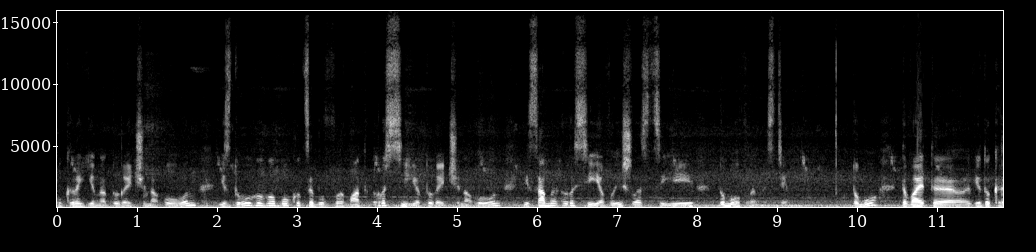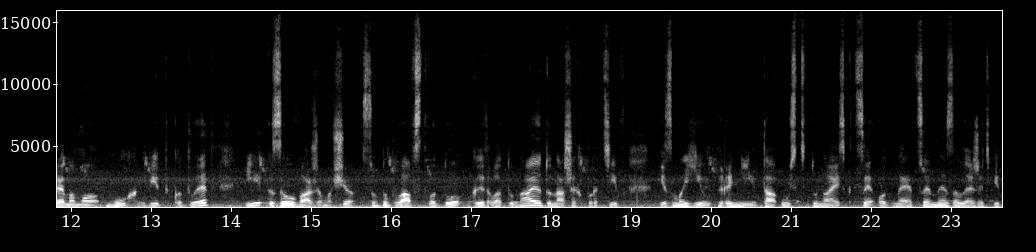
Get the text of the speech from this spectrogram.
Україна, Туреччина, ООН, і з другого боку це був формат Росія, Туреччина, ООН, і саме Росія вийшла з цієї домовленості. Тому давайте відокремимо мух від котлет і зауважимо, що судноплавство до гирла Дунаю, до наших портів Ізмаїл, Рені та Усть Дунайськ це одне. Це не залежить від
